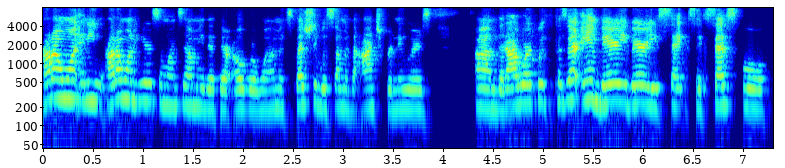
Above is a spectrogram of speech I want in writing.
I don't want any, I don't want to hear someone tell me that they're overwhelmed, especially with some of the entrepreneurs um, that I work with, because they're in very, very successful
